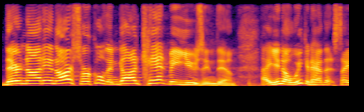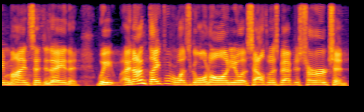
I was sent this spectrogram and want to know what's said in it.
they're not in our circle, then God can't be using them. Hey, you know, we can have that same mindset today that we, and I'm thankful for what's going on, you know, at Southwest Baptist Church and,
